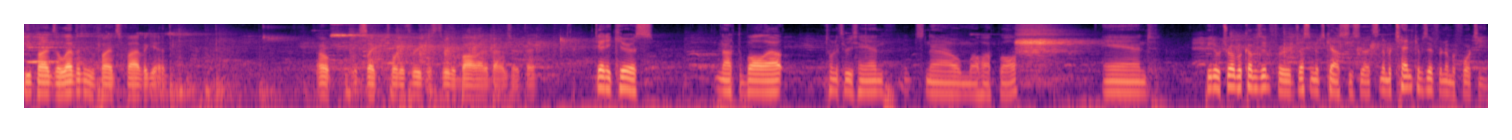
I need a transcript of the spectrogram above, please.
He finds 11, who finds 5 again. Oh, looks like 23 just threw the ball out of bounds right there. Danny Kiris knocked the ball out. 23's hand. It's now Mohawk ball. And Peter Troba comes in for Justin Michkowski. So that's number 10 comes in for number 14.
